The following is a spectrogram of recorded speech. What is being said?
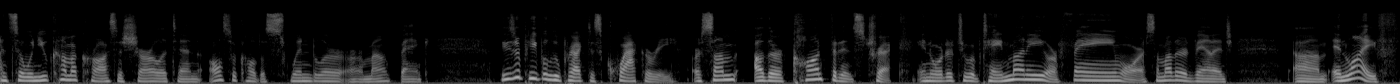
And so when you come across a charlatan, also called a swindler or a mountebank, these are people who practice quackery or some other confidence trick in order to obtain money or fame or some other advantage um, in life.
